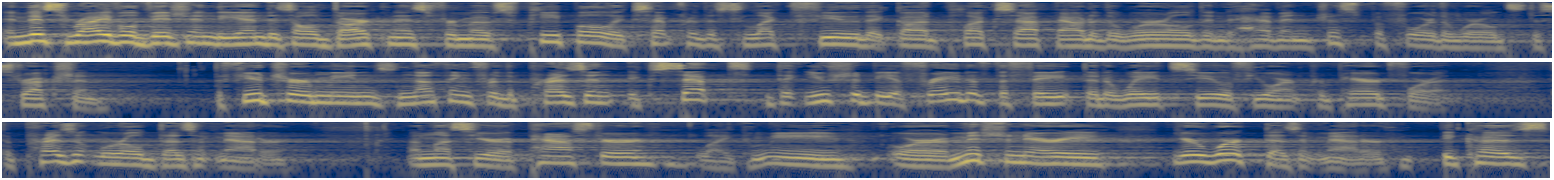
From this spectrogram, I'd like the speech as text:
In this rival vision, the end is all darkness for most people, except for the select few that God plucks up out of the world into heaven just before the world's destruction. The future means nothing for the present, except that you should be afraid of the fate that awaits you if you aren't prepared for it. The present world doesn't matter. Unless you're a pastor, like me, or a missionary, your work doesn't matter because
